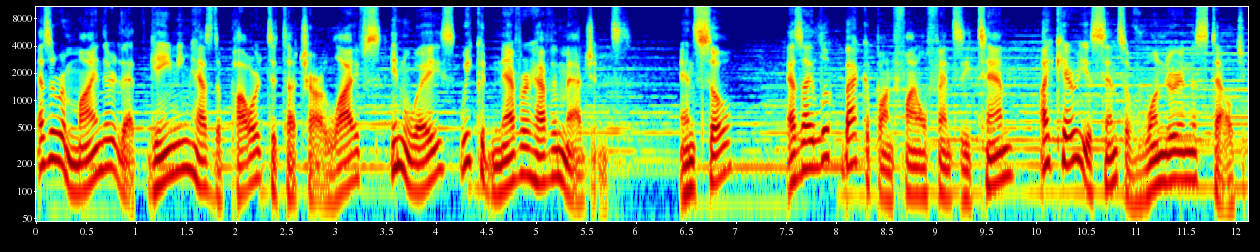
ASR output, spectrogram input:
as a reminder that gaming has the power to touch our lives in ways we could never have imagined. And so, as I look back upon Final Fantasy X, I carry a sense of wonder and nostalgia,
